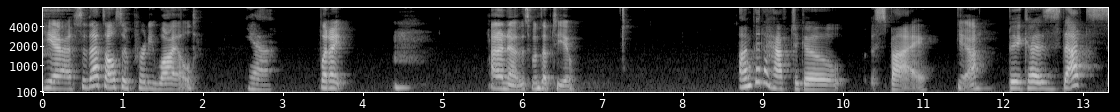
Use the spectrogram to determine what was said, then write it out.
yeah, so that's also pretty wild. Yeah, But I I don't know, this one's up to you. I'm gonna have to go spy Yeah. because that's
